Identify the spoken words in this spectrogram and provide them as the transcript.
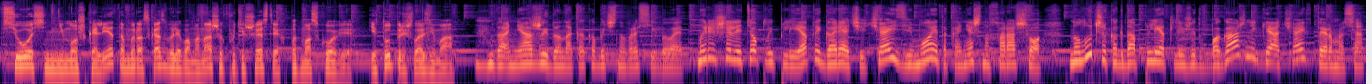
Всю осень, немножко лета мы рассказывали вам о наших путешествиях в Подмосковье. И тут пришла зима. Да, неожиданно, как обычно в России бывает. Мы решили теплый плед и горячий чай зимой, это, конечно, хорошо. Но лучше, когда плед лежит в багажнике, а чай в термосе.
